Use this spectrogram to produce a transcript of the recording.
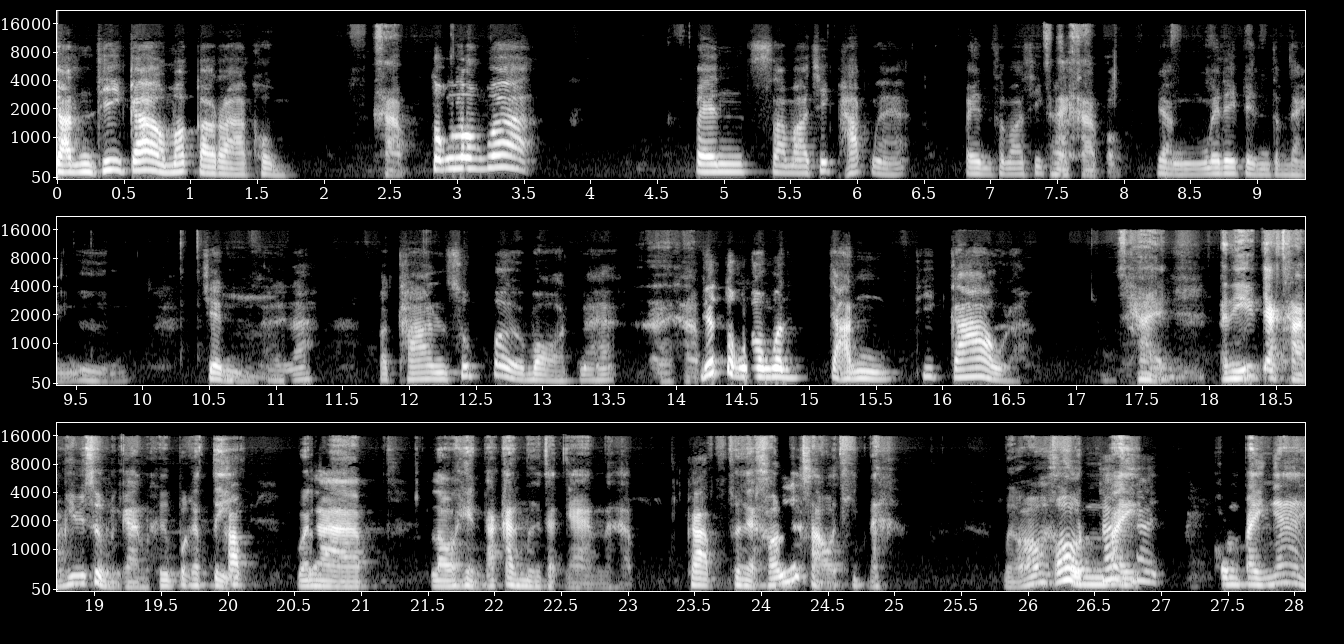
จันทร์ที่ 9 มกราคม ครับตกลงว่าเป็นสมาชิกพักนะฮะเป็นสมาชิกใช่พรรคครับผมยังไม่ได้เป็นตำแหน่งอื่น เช่นอืมอะไรนะประธานซุปเปอร์บอร์ดนะฮะใช่ครับเดี๋ยวตกลงวันจันทร์ที่เก้าล่ะ ใช่ อันนี้อยากถามพี่วิสุทธิ์เหมือนกัน คือปกติครับเวลาเราเห็นพรรคการเมืองจัดงานนะครับ ครับส่วนใหญ่เขาเลือกเสาร์อาทิตย์นะเหมือนว่าโอ้คนใช่ไปใช่คนไปง่าย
